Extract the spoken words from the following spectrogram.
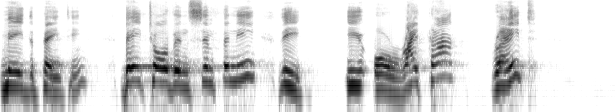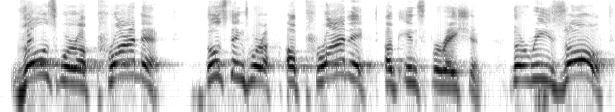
made the painting. Beethoven's symphony, the Eroica, right? Those were a product. Those things were a, a product of inspiration, the result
